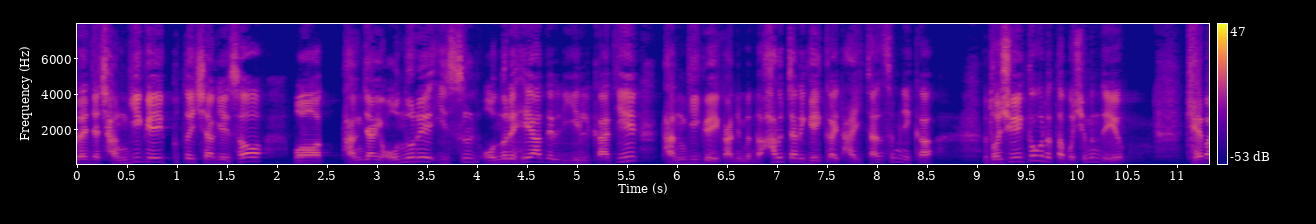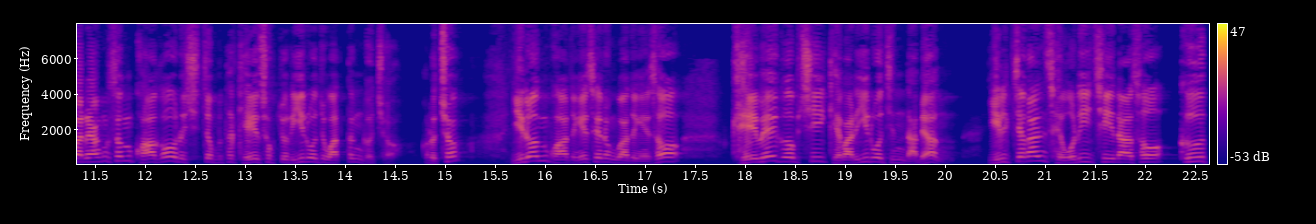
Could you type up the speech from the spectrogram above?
우리가 이제 장기 계획부터 시작해서 뭐 당장에 오늘에 있을, 오늘에 해야 될 일까지 단기 계획 아니면 하루짜리 계획까지 다 있지 않습니까? 도시계획도 그렇다 보시면 돼요. 개발의 항선 과거 어느 시점부터 계속적으로 이루어져 왔던 거죠. 그렇죠? 이런 과정에서 이런 과정에서 계획 없이 개발이 이루어진다면 일정한 세월이 지나서 그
